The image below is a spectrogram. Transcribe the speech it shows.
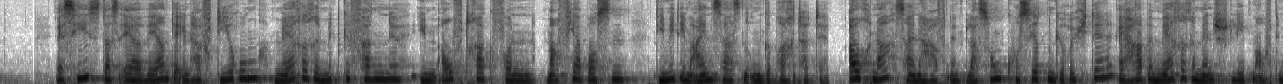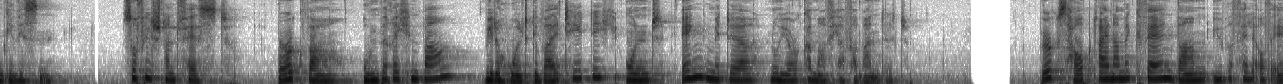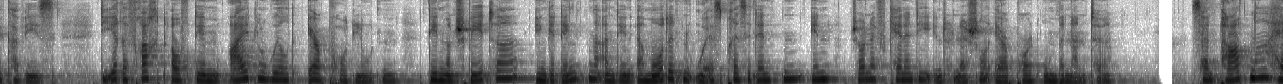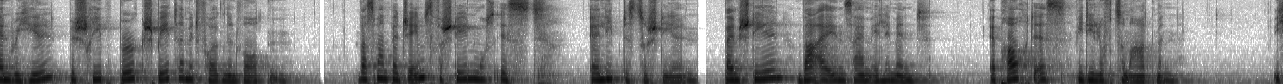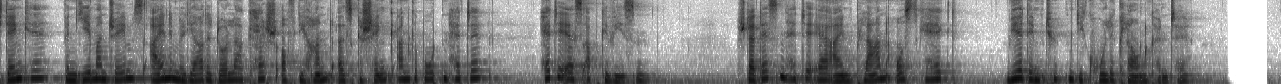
Es hieß, dass er während der Inhaftierung mehrere Mitgefangene im Auftrag von Mafiabossen die mit ihm einsaßen, umgebracht hatte. Auch nach seiner Haftentlassung kursierten Gerüchte, er habe mehrere Menschenleben auf dem Gewissen. So viel stand fest. Burke war unberechenbar, wiederholt gewalttätig und eng mit der New Yorker Mafia verbandelt. Burkes Haupteinnahmequellen waren Überfälle auf LKWs, die ihre Fracht auf dem Idlewild Airport luden, den man später in Gedenken an den ermordeten US-Präsidenten in John F. Kennedy International Airport umbenannte. Sein Partner Henry Hill beschrieb Burke später mit folgenden Worten. Was man bei James verstehen muss, ist, er liebt es zu stehlen. Beim Stehlen war er in seinem Element. Er brauchte es wie die Luft zum Atmen. Ich denke, wenn jemand James eine Milliarde Dollar Cash auf die Hand als Geschenk angeboten hätte, hätte er es abgewiesen. Stattdessen hätte er einen Plan ausgeheckt, wie er dem Typen die Kohle klauen könnte.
